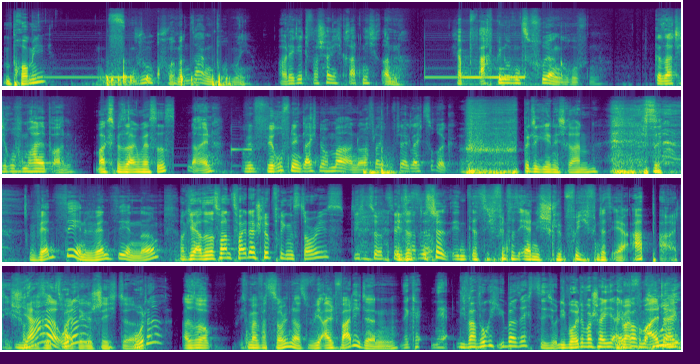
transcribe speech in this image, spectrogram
Ein Promi? So, kann man sagen, Brummi. Aber der geht wahrscheinlich gerade nicht ran. Ich habe acht Minuten zu früh angerufen. Gesagt, ich rufe um halb an. Magst du mir sagen, wer es ist? Nein, wir, wir rufen den gleich nochmal an oder vielleicht ruft er gleich zurück. Bitte geh nicht ran. Wir werden sehen, wir werden sehen, ne? okay, also das waren zwei der schlüpfrigen Stories, die ich zu erzählen Das hatte. ist schon, das, ich finde das eher nicht schlüpfrig, ich finde das eher abartig schon, Ja, diese zweite oder? Geschichte. Oder? Also, ich meine, was soll denn das? Wie alt war die denn? Ne, ne, die war wirklich über 60 und die wollte wahrscheinlich Ich einfach vom Alter cool, her-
